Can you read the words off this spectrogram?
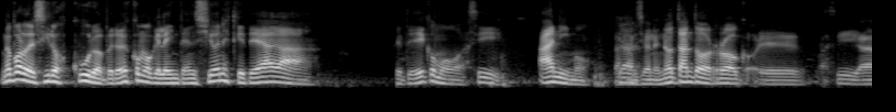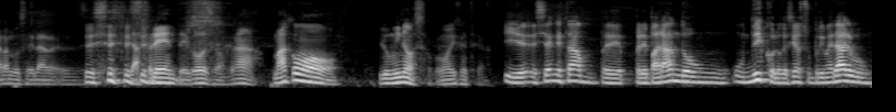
no por decir oscuro, pero es como que la intención es que te haga, que te dé como así, ánimo las Claro. canciones, no tanto rock, eh, así agarrándose la, Sí, sí, la sí. frente, cosas, nada, más como luminoso, como dije Esteban. Y decían que estaban pre- preparando un, un disco, lo que sería su primer álbum.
